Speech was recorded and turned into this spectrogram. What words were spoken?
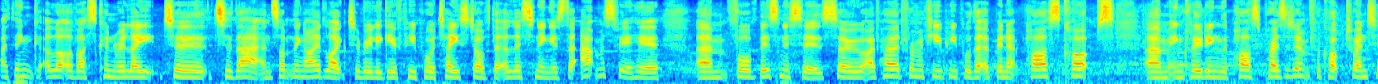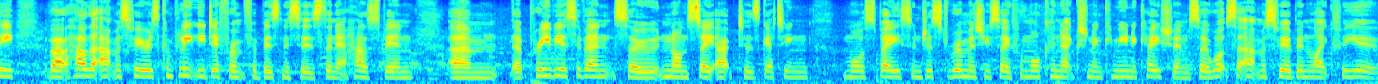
I think a lot of us can relate to, to that, and something I'd like to really give people a taste of that are listening is the atmosphere here um, for businesses. So I've heard from a few people that have been at past COPs, um, including the past president for COP20, about how the atmosphere is completely different for businesses than it has been um, at previous events. So non state actors getting more space and just room, as you say, for more connection and communication. So, what's the atmosphere been like for you?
